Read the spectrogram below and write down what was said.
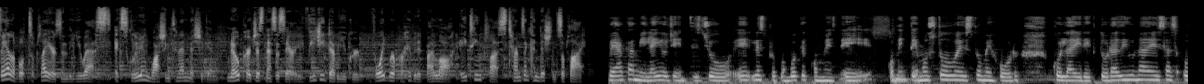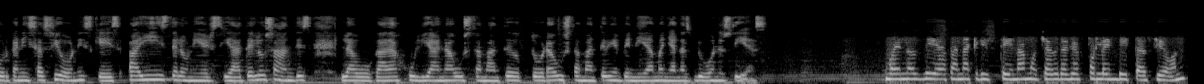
Available to players in the U.S., excluding Washington and Michigan. No purchase necessary. VGW Group. Void where prohibited by law. 18 plus. Terms and conditions apply. Vea, Camila y oyentes, yo eh, les propongo que comen- eh, comentemos todo esto mejor con la directora de una de esas organizaciones, que es País de la Universidad de los Andes, la abogada Juliana Bustamante. Doctora Bustamante, bienvenida a Mañanas Blue. Buenos días. Buenos días, Ana Cristina. Muchas gracias por la invitación.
